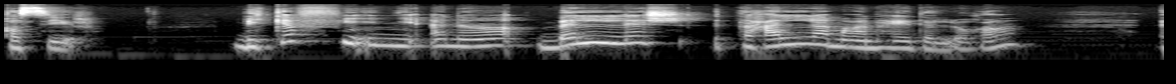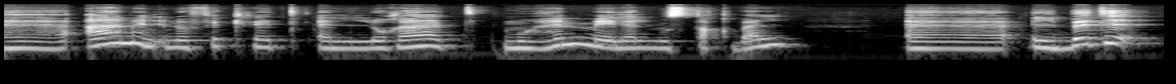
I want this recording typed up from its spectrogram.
قصير. بكفي إني أنا بلش أتعلم عن هيدا اللغة. آمن إنه فكرة اللغات مهمة للمستقبل. آه، البدء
